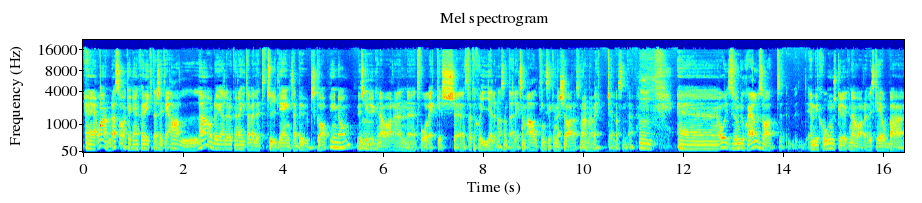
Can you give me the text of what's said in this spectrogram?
Eh, och andra saker kanske riktar sig till alla och då gäller det att kunna hitta väldigt tydliga enkla budskap kring dem. Det skulle ju kunna vara en eh, två veckors eh, strategi eller något sånt där. Liksom allting ska kunna köras varannan vecka eller något sånt där. Eh, och som du själv sa att en vision skulle ju kunna vara vi ska jobba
